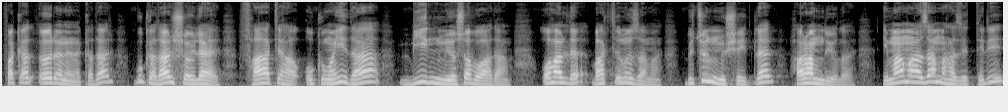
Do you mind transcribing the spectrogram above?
Fakat öğrenene kadar bu kadar söyler. Fatiha okumayı da bilmiyorsa bu adam. O halde baktığımız zaman bütün müşehitler haram diyorlar. İmam-ı Azam Hazretleri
